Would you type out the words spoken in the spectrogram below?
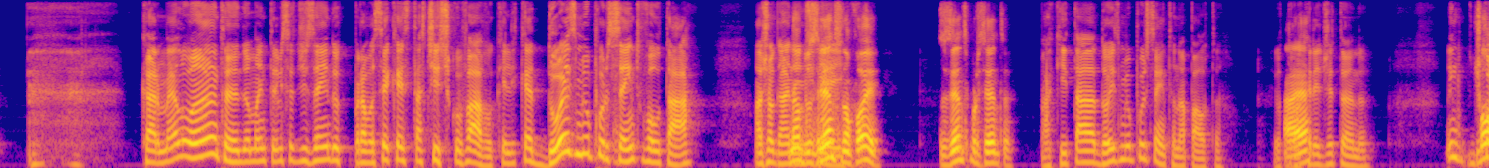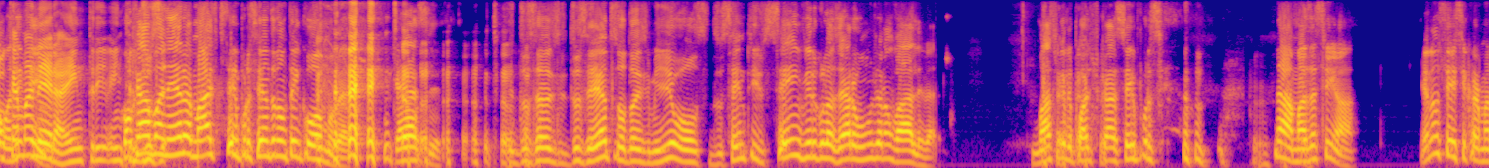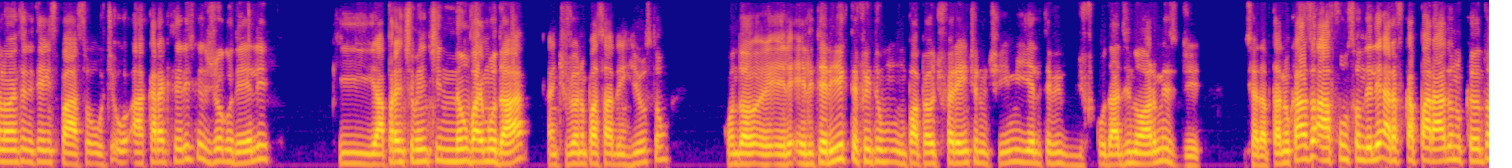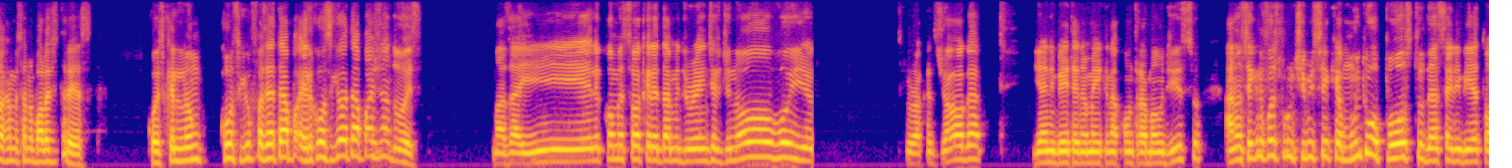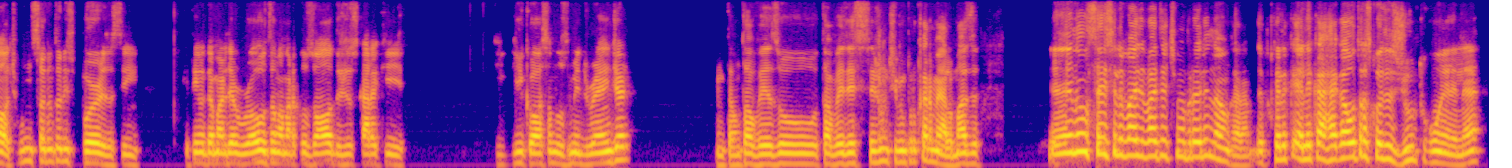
Carmelo Anthony deu uma entrevista dizendo pra você que é estatístico, Vavo, que ele quer 2 mil por cento voltar a jogar Não, na 200, NBA. não foi? 200%. Aqui tá 2 mil por cento na pauta. Eu tô Ah, é? acreditando. De Bom, qualquer maneira, entre, entre De qualquer 200 maneira, mais que 100% não tem como, velho. Então- Esquece. 200, 200 ou 2 mil ou 100 e 100,01 já não vale, velho. O máximo que ele pode ficar é 100%. Não, mas assim, ó. Eu não sei se Carmelo Anthony tem espaço. O a característica de jogo dele, que aparentemente não vai mudar. A gente viu ano passado em Houston, quando ele, ele teria que ter feito um, um papel diferente no time e ele teve dificuldades enormes de se adaptar. No caso, a função dele era ficar parado no canto arremessando bola de três. Coisa que ele não conseguiu fazer até a, ele conseguiu até a página 2. Mas aí ele começou a querer dar mid-ranger de novo e o Rockets joga. E a NBA tá indo meio que na contramão disso. A não ser que ele fosse para um time assim, que é muito oposto dessa NBA atual, tipo um San Antonio Spurs, assim, que tem o DeMar DeRozan, o Marcus Aldridge, os caras que, que, que gostam dos mid-ranger. Então talvez o talvez esse seja um time pro Carmelo, mas eu não sei se ele vai, vai ter time para ele não, cara. É porque ele, ele carrega outras coisas junto com ele, né?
